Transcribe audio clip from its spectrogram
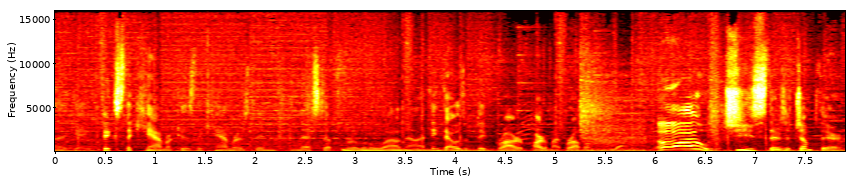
Okay, fix the camera because the camera's been messed up for a little while now. I think that was a big part of my problem. Oh, jeez, there's a jump there.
